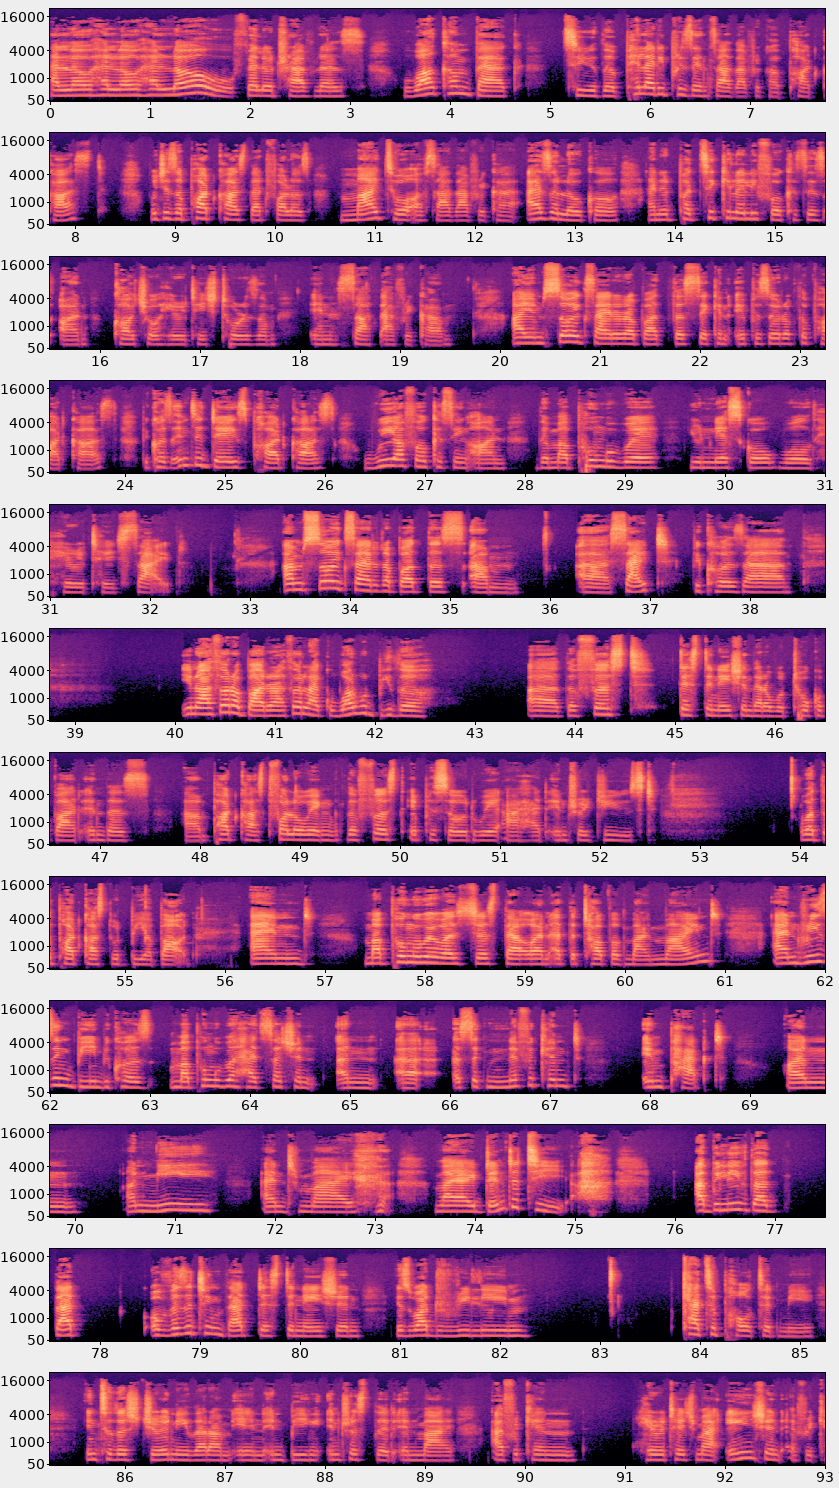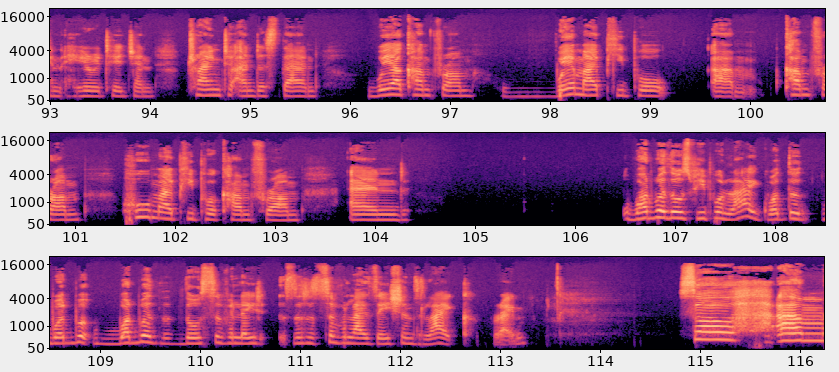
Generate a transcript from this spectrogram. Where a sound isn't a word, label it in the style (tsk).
Hello, hello, hello, fellow travelers. Welcome back to the Pheladi Present South Africa podcast, which is a podcast that follows my tour of South Africa as a local and it particularly focuses on cultural heritage tourism in South Africa. I am so excited about the second episode of the podcast because in today's podcast, we are focusing on the Mapungubwe UNESCO World Heritage Site. I'm so excited about this um, uh, site because, uh, you know, I thought about it. I thought, like, what would be the uh, the first destination that I would talk about in this um, podcast following the first episode where I had introduced what the podcast would be about. And Mapungubwe was just that one at the top of my mind. And reason being because Mapungubwe had such an, an uh, a significant impact on on me and my (laughs) my identity. (sighs) I believe that that or visiting that destination is what really catapulted me into this journey that I'm in, in being interested in my African heritage, my ancient African heritage, and trying to understand where I come from, where my people um, come from, who my people come from, and what were those people like? What the what were what were those civilizations like, right? So, um,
